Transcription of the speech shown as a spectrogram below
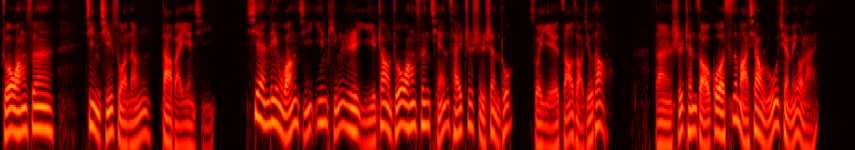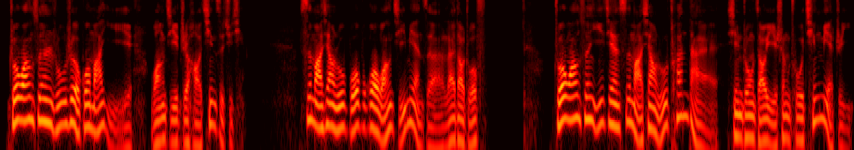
卓王孙尽其所能大摆宴席。县令王吉因平日倚仗卓王孙钱财之事甚多，所以早早就到了。但时辰早过，司马相如却没有来。卓王孙如热锅蚂蚁，王吉只好亲自去请。司马相如驳不过王吉面子，来到卓府。卓王孙一见司马相如穿戴，心中早已生出轻蔑之意，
